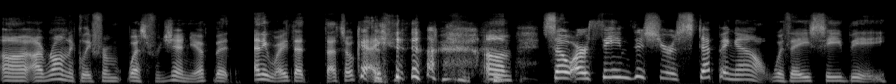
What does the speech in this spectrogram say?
uh, ironically from West Virginia, but anyway, that that's okay. um, so our theme this year is stepping out with ACB.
